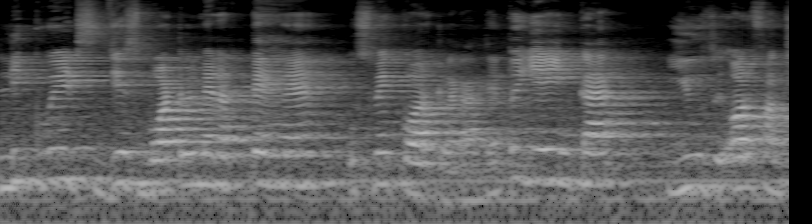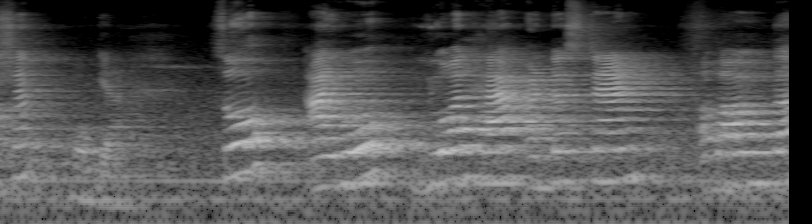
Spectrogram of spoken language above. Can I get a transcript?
लिक्विड्स जिस बॉटल में रखते हैं, उसमें कॉर्क लगाते हैं। तो ये इनका यूज़ और फ़ंक्शन हो गया। So I hope you all have understand about the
